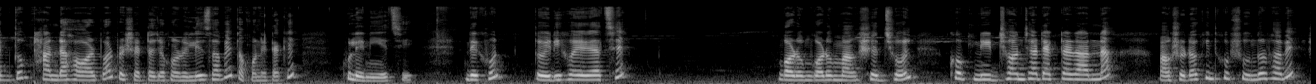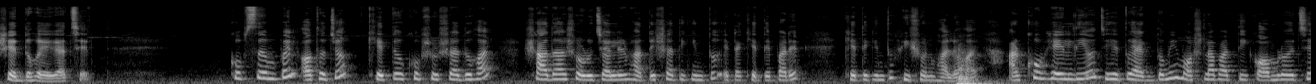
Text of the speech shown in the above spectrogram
একদম ঠান্ডা হওয়ার পর প্রেশারটা যখন রিলিজ হবে তখন এটাকে খুলে নিয়েছি। দেখুন, তৈরি হয়ে গেছে। গরম গরম মাংসের ঝোল, খুব নির্ঝঞ্ঝাট একটা রান্না। মাংসটাও কিন্তু খুব সুন্দরভাবে সেদ্ধ হয়ে গেছে। খুব সিম্পল অথচ খেতেও খুব সুস্বাদু হয়। সাদা সরু চালের ভাতের সাথে কিন্তু এটা খেতে পারেন। খেতে কিন্তু ভীষণ ভালো হয়। আর খুব হেলদিও যেহেতু একদমই মশলাপাতি কম রয়েছে।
